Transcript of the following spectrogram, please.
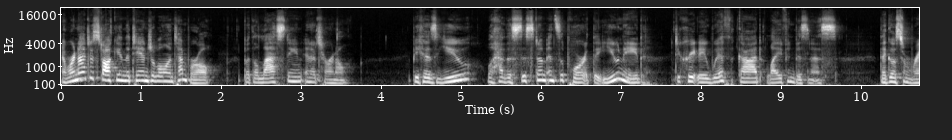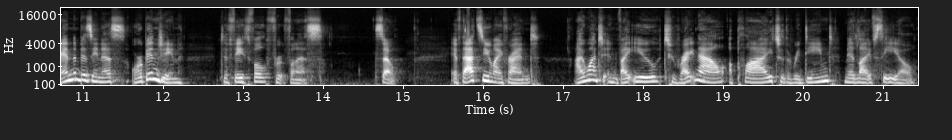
And we're not just talking the tangible and temporal, but the lasting and eternal. Because you will have the system and support that you need to create a with God life and business that goes from random busyness or binging to faithful fruitfulness. So, if that's you, my friend, I want to invite you to right now apply to the Redeemed Midlife CEO.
